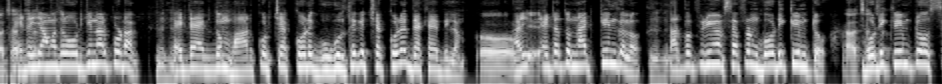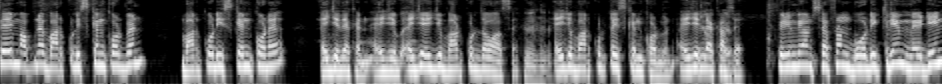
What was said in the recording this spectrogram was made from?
আচ্ছা এটা যে আমাদের অরিজিনাল প্রোডাক্ট। এটা একদম বারকোড চেক করে গুগল থেকে চেক করে দেখাই দিলাম। এটা তো নাইট ক্রিম গেল। তারপর প্রিমিয়াম স্যাফরন বডি ক্রিমটো আচ্ছা বডি ক্রিম ক্রিমটো সেম আপনি বারকোড স্ক্যান করবেন। বারকোড স্ক্যান করে এই যে দেখেন এই যে এই যে এই যে বারকোড দেওয়া আছে। এই যে বারকোডটা স্ক্যান করবেন। এই যে লেখা আছে premium saffron body cream made in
